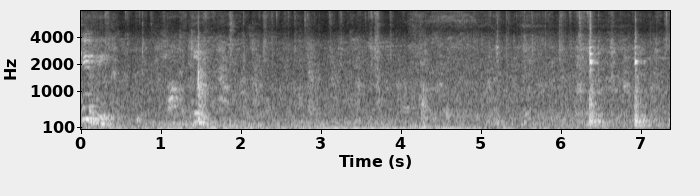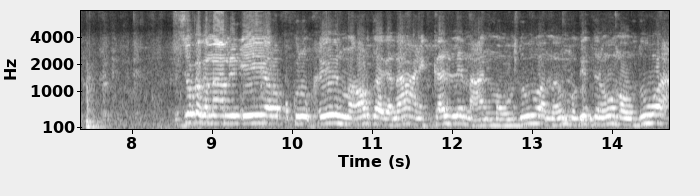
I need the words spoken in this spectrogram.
كيفي؟ كيفي ازيكم يا جماعة؟ عاملين إيه؟ يا رب تكونوا بخير. النهارده يا جماعة هنتكلم عن موضوع مهم جدا. هو موضوع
